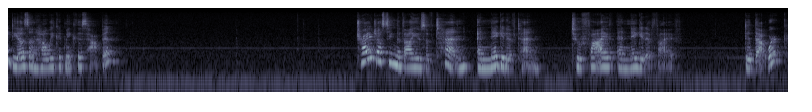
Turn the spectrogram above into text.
ideas on how we could make this happen? Try adjusting the values of 10 and negative 10 to 5 and negative 5. Did that work?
